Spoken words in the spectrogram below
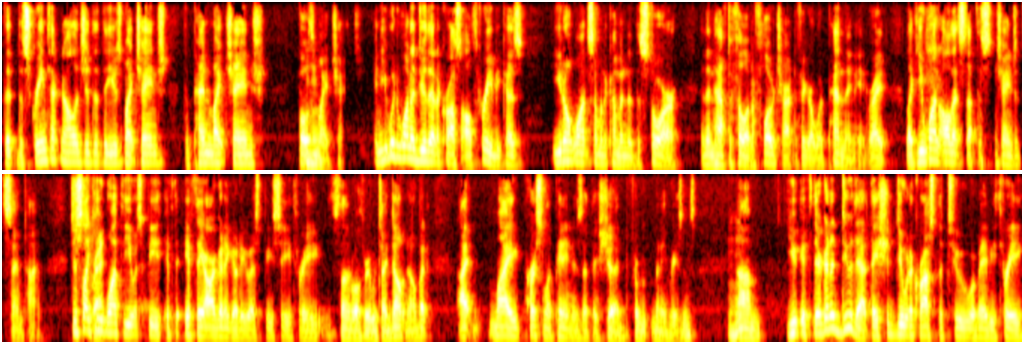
The, the screen technology that they use might change, the pen might change, both mm-hmm. might change. And you would want to do that across all three because you don't want someone to come into the store and then have to fill out a flow chart to figure out what pen they need, right? Like you want all that stuff to change at the same time. Just like right. you want the USB, if the, if they are going to go to USB C three, Thunderbolt three, which I don't know, but I, my personal opinion is that they should for many reasons. Mm-hmm. Um, you, if they're going to do that, they should do it across the two or maybe three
